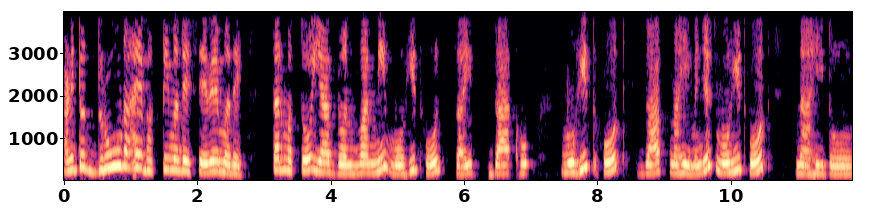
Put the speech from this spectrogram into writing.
आणि तो दृढ आहे भक्तीमध्ये सेवेमध्ये तर मग तो या द्वंद्वांनी मोहित होत जाई जा हो मोहित होत जात नाही म्हणजेच मोहित होत नाही तो.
